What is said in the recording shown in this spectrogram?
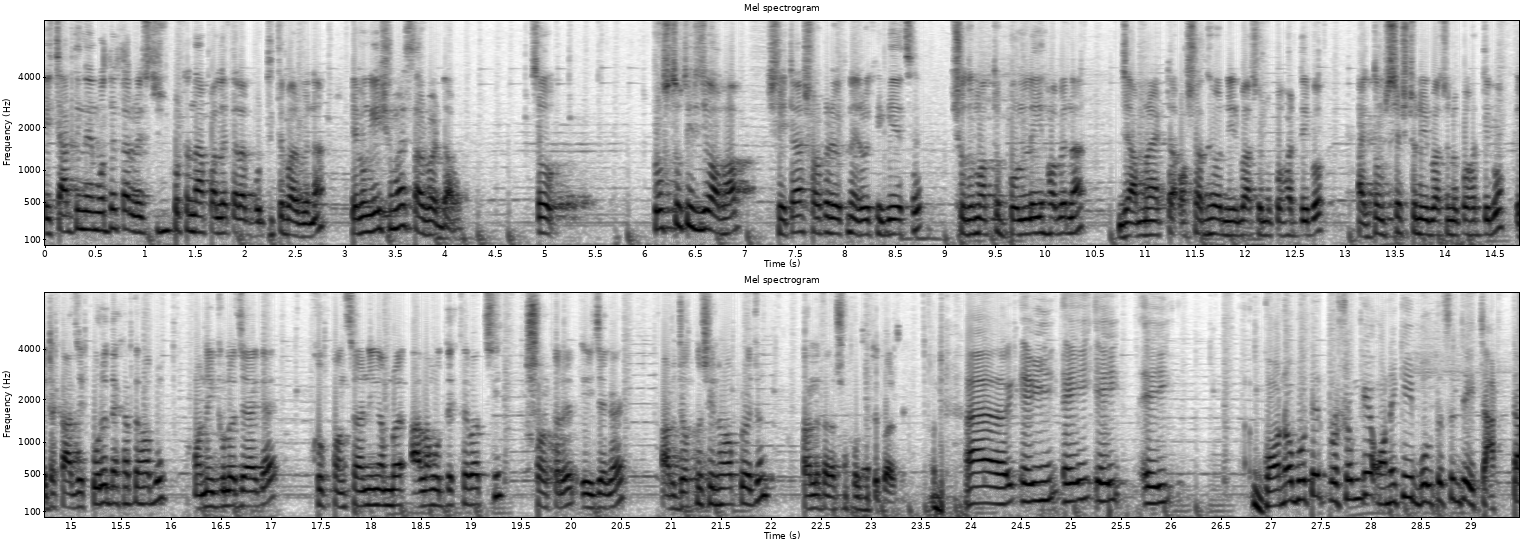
এই চার দিনের মধ্যে তারা রেজিস্ট্রেশন করতে না পারলে তারা ভোট দিতে পারবে না এবং এই সময় সার্ভার ডাউন সো প্রস্তুতির যে অভাব, সেটা সরকারের ওখানে রেখে গিয়েছে। শুধুমাত্র বললেই হবে না যে আমরা একটা অসাধারণ নির্বাচন উপহার দিব, একদম শ্রেষ্ঠ নির্বাচন উপহার দিব। এটা কাজে করে দেখাতে হবে অনেকগুলো জায়গায়। খুব কনসার্নিং আমরা আলামত দেখতে পাচ্ছি সরকারের এই জায়গায়। আর যত্নশীল হওয়া প্রয়োজন, তাহলে তারা সফল হতে পারবে। এই এই এই এই গণভোটের প্রসঙ্গে অনেকেই বলতেছেন যে এই চারটা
